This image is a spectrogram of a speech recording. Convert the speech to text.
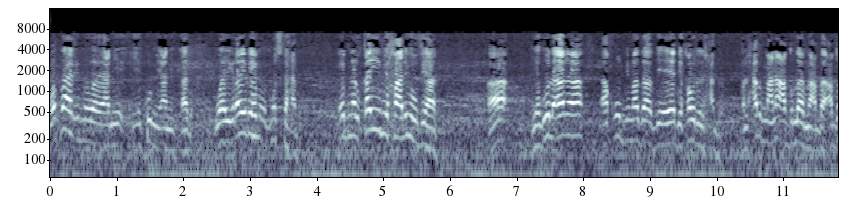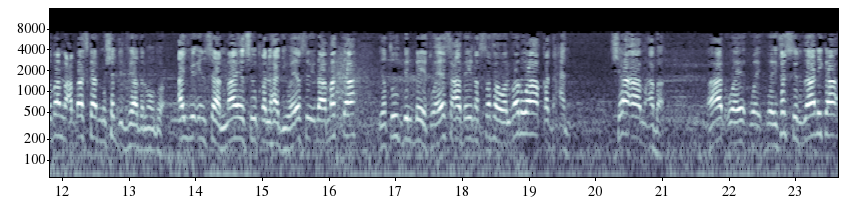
والظاهر إنه يعني يكون يعني هذا. ولغيرهم مستحب. ابن القيم يخالفه في هذا. ها يقول أنا أقول بماذا؟ بقول الحبر. الحبر معناه عبد الله بن عباس عبد الله بن عباس كان مشدد في هذا الموضوع. أي إنسان ما يسوق الهدي ويصل إلى مكة يطوف بالبيت ويسعى بين الصفا والمروة قد حل. شاء أم أبى. ويفسر ذلك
